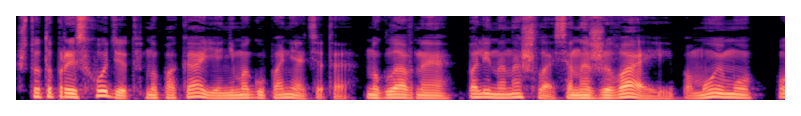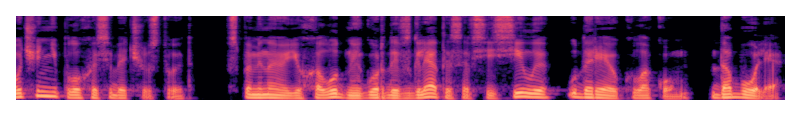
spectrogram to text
Что-то происходит, но пока я не могу понять это. Но главное, Полина нашлась, она жива и, по-моему, очень неплохо себя чувствует. Вспоминаю ее холодный и гордый взгляд и со всей силы ударяю кулаком. До боли.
